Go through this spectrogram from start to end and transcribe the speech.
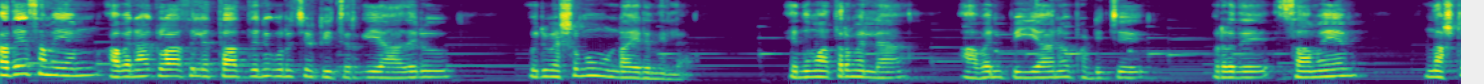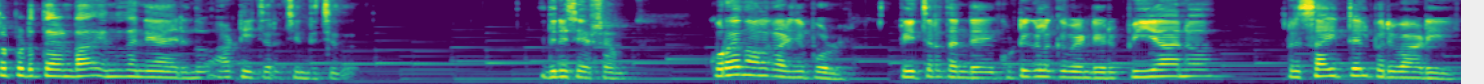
അതേസമയം അവൻ ആ ക്ലാസ്സിൽ എത്താത്തതിനെ കുറിച്ച് ടീച്ചർക്ക് യാതൊരു ഒരു വിഷമവും ഉണ്ടായിരുന്നില്ല. എന്ന് മാത്രമല്ല അവൻ പിയാനോ പഠിച്ച് വെറുതെ സമയം നഷ്ടപ്പെടുത്തേണ്ട എന്ന് തന്നെയായിരുന്നു ആ ടീച്ചർ ചിന്തിച്ചത്. ഇതിനുശേഷം കുറേ നാൾ കഴിഞ്ഞപ്പോൾ ടീച്ചർ തന്റെ കുട്ടികൾക്ക് വേണ്ടി ഒരു പിയാനോ റിസൈറ്റൽ പരിപാടി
